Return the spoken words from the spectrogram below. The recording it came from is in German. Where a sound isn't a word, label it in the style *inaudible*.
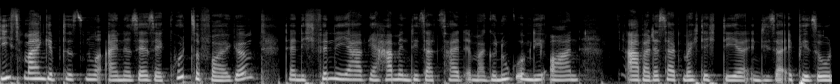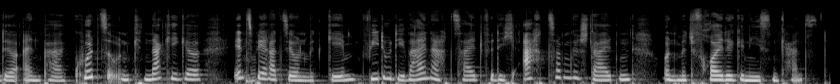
Diesmal gibt es nur eine sehr, sehr kurze Folge, denn ich finde ja, wir haben in dieser Zeit immer genug um die Ohren, aber deshalb möchte ich dir in dieser Episode ein paar kurze und knackige Inspirationen mitgeben, wie du die Weihnachtszeit für dich achtsam gestalten und mit Freude genießen kannst.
